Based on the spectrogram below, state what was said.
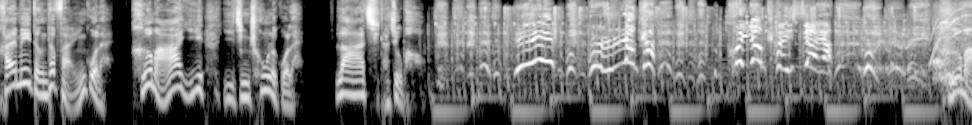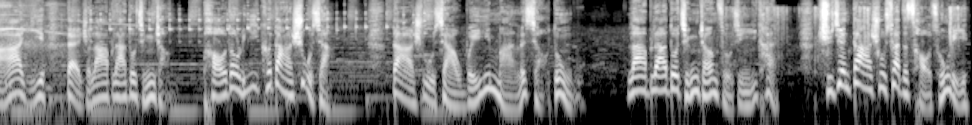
还没等他反应过来，河马阿姨已经冲了过来，拉起他就跑。让开，快让开一下呀！河马阿姨带着拉布拉多警长跑到了一棵大树下，大树下围满了小动物。拉布拉多警长走近一看，只见大树下的草丛里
